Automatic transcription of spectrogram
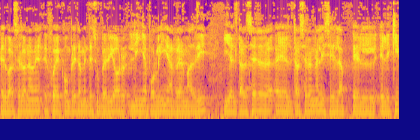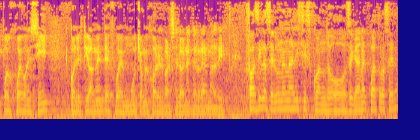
El Barcelona me- fue completamente superior línea por línea al Real Madrid. Y el tercer, el tercer análisis es el, el equipo, el juego en sí. Colectivamente fue mucho mejor el Barcelona que el Real Madrid. Fácil hacer un análisis cuando se gana 4 a 0.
